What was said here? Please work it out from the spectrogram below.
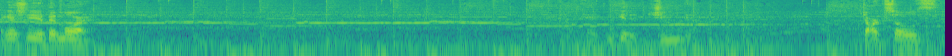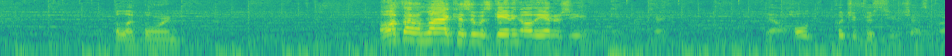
I guess you need a bit more. Okay, we get it, Jude. Dark Souls. Bloodborne. Oh, I thought it lagged because it was gaining all the energy. Okay. Yeah, hold, put your fist to your chest, bro.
